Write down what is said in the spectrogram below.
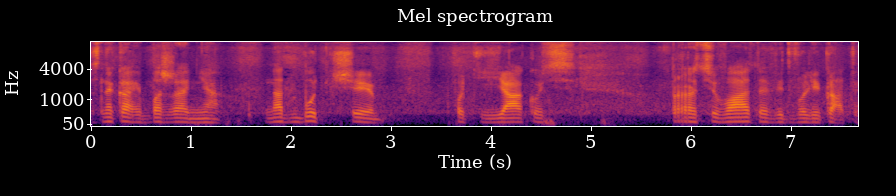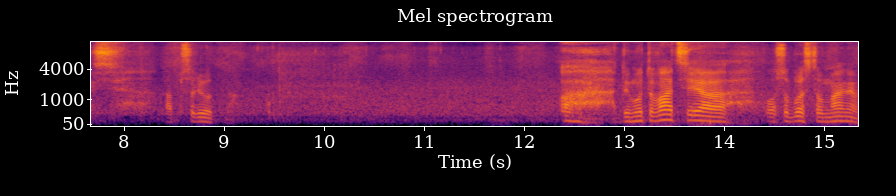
Зникає бажання над будь-чим хоч якось працювати, відволікатись. Абсолютно. Демотивація особисто в мене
